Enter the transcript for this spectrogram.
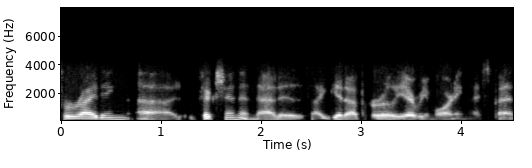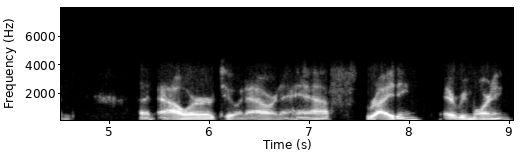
for writing uh fiction and that is i get up early every morning i spend an hour to an hour and a half writing every morning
